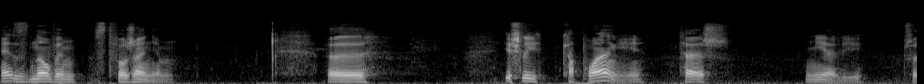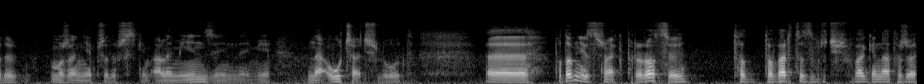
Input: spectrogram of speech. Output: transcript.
nie? z nowym stworzeniem. E, jeśli kapłani też mieli, przede, może nie przede wszystkim, ale między innymi nauczać lud, e, podobnie zresztą jak prorocy, to, to warto zwrócić uwagę na to, że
